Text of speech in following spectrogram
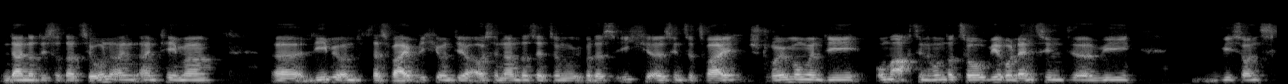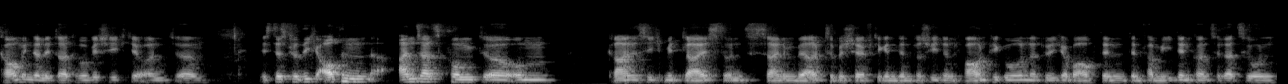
in deiner Dissertation ein, ein Thema. Äh, Liebe und das Weibliche und die Auseinandersetzung über das Ich äh, sind so zwei Strömungen, die um 1800 so virulent sind äh, wie, wie sonst kaum in der Literaturgeschichte. Und ähm, ist das für dich auch ein Ansatzpunkt, um gerade sich mit Kleist und seinem Werk zu beschäftigen, den verschiedenen Frauenfiguren natürlich, aber auch den, den Familienkonstellationen.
